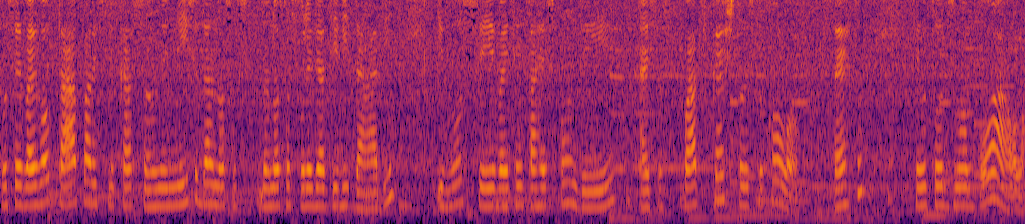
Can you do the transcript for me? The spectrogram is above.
você vai voltar para a explicação no início da nossa, da nossa folha de atividade e você vai tentar responder a essas quatro questões que eu coloco, certo? Tenham todos uma boa aula.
